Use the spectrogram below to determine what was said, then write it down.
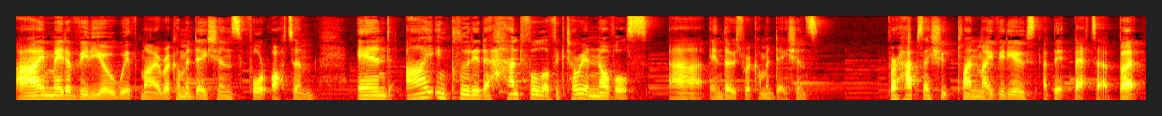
I made a video with my recommendations for autumn and I included a handful of Victorian novels uh, in those recommendations. Perhaps I should plan my videos a bit better, but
